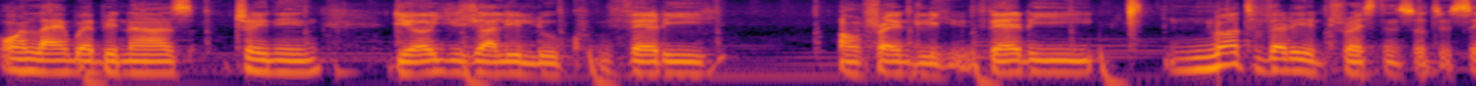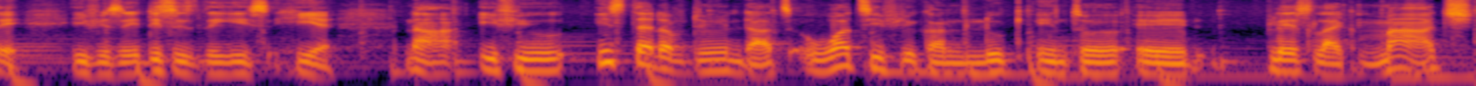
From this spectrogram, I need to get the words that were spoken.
online webinars, training, they all usually look very unfriendly, very not very interesting, so to say, if you say this is the is here. Now, if you instead of doing that, what if you can look into a place like Match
